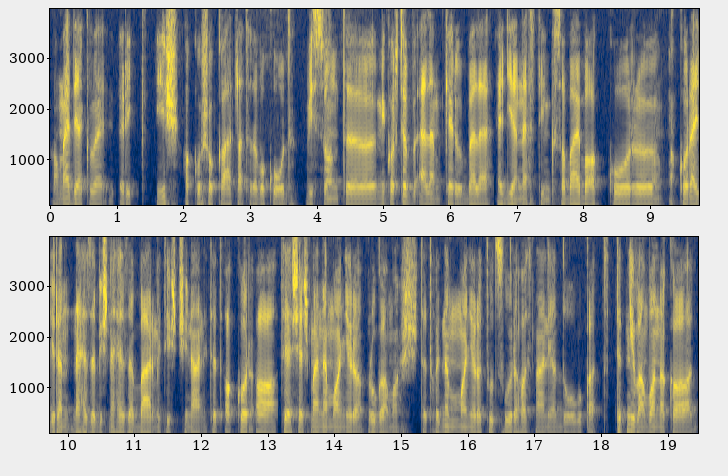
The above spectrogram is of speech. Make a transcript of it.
a media query is, akkor sokkal átláthatóbb a kód. Viszont mikor több elem kerül bele egy ilyen nesting szabályba, akkor, akkor egyre nehezebb és nehezebb bármit is csinálni. Tehát akkor a CSS már nem annyira rugalmas, tehát hogy nem annyira tudsz újra használni a dolgokat. Tehát nyilván vannak a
